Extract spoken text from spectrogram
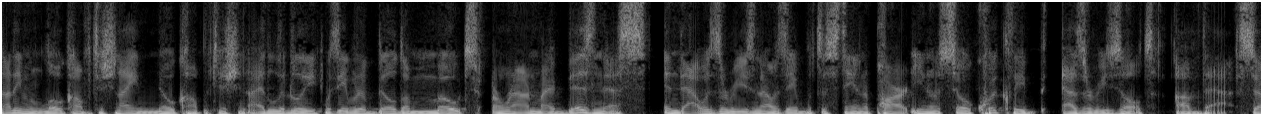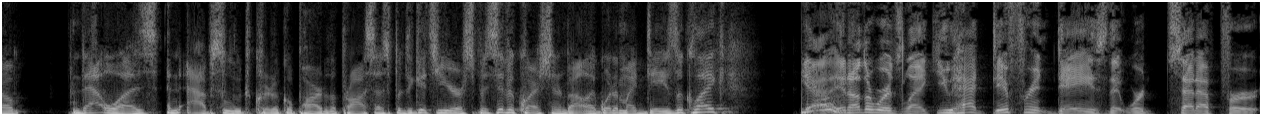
not even low competition. I had no competition. I literally was able to build a moat around my business. And that was the reason I was able to stand apart, you know, so quickly as a result of that. So that was an absolute critical part of the process. But to get to your specific question about like, what do my days look like? Yeah. In other words, like you had different days that were set up for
